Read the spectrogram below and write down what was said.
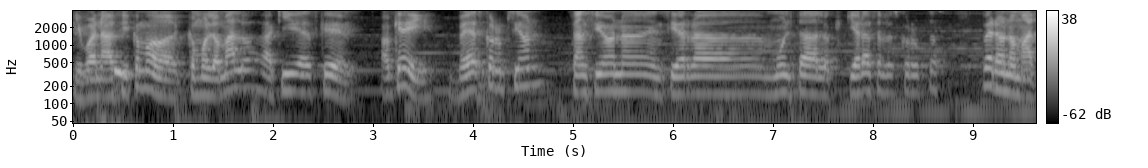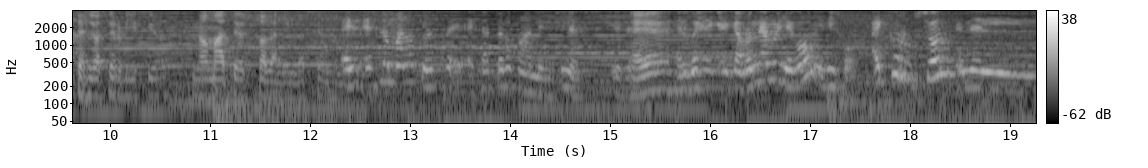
Y bueno, así como, como lo malo aquí es que, ok, ves corrupción, sanciona, encierra, multa, lo que quieras a los corruptos, pero no mates los servicios, no mates toda la inversión. Es, es lo malo que ahorita está el pedo con las medicinas. Dice, Eh. el, güey- el cabrón de AMLO llegó y dijo: Hay corrupción en el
